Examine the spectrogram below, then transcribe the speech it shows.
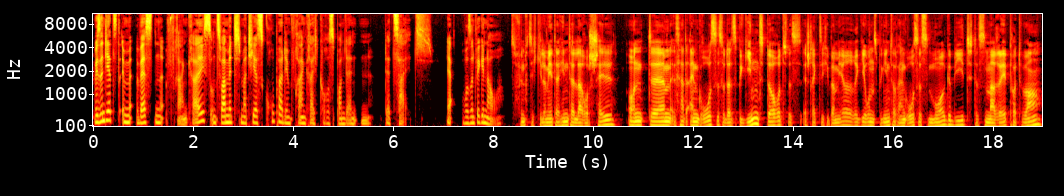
Wir sind jetzt im Westen Frankreichs und zwar mit Matthias Krupa, dem Frankreich-Korrespondenten der Zeit. Ja, wo sind wir genau? 50 Kilometer hinter La Rochelle. Und ähm, es hat ein großes, oder es beginnt dort, das erstreckt sich über mehrere Regionen, es beginnt dort ein großes Moorgebiet, das Marais Poitevin.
